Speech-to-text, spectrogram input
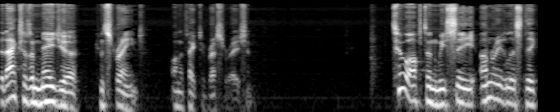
that acts as a major constraint on effective restoration. Too often we see unrealistic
